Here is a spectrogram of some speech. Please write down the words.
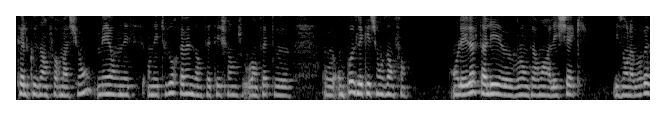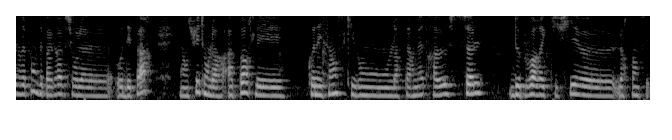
quelques informations, mais on est, on est toujours quand même dans cet échange où en fait euh, on pose les questions aux enfants. On les laisse aller volontairement à l'échec ils ont la mauvaise réponse, c'est pas grave sur le, au départ. Et ensuite, on leur apporte les connaissances qui vont leur permettre à eux seuls de pouvoir rectifier euh, leurs pensées.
